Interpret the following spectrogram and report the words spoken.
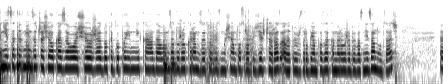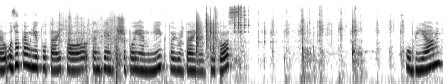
Niestety w międzyczasie okazało się, że do tego pojemnika dałam za dużo kremzytu, więc musiałam to zrobić jeszcze raz, ale to już zrobiłam poza kamerą, żeby Was nie zanudzać. E, Uzupełnię tutaj to, ten większy pojemnik, to już daję Bigos. ubijam.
